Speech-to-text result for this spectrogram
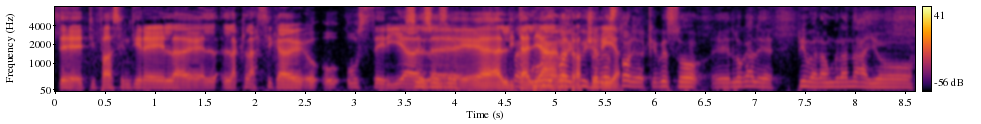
te, ti fa sentire la, la classica osteria sì, sì, sì. all'italiana. Beh, poi qui c'è la storia perché questo eh, locale prima era un granaio,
